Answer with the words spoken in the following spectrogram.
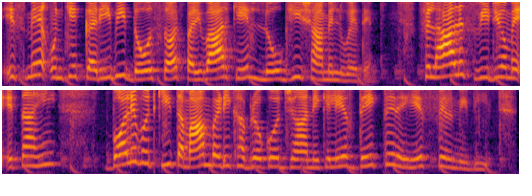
इसमें उनके करीबी दोस्त और परिवार के लोग ही शामिल हुए थे। फ़िलहाल इस वीडियो में इतना ही। बॉलीवुड की तमाम बड़ी खबरों को जानने के लिए देखते रहिए फिल्मी बीट।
